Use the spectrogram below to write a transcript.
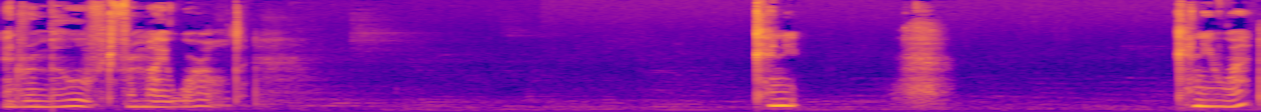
and removed from my world. Can you. Can you what?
